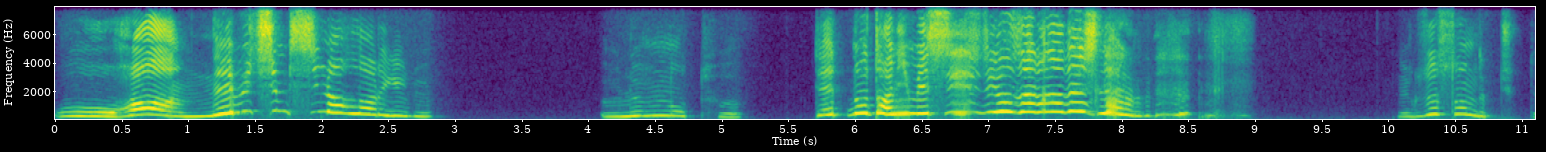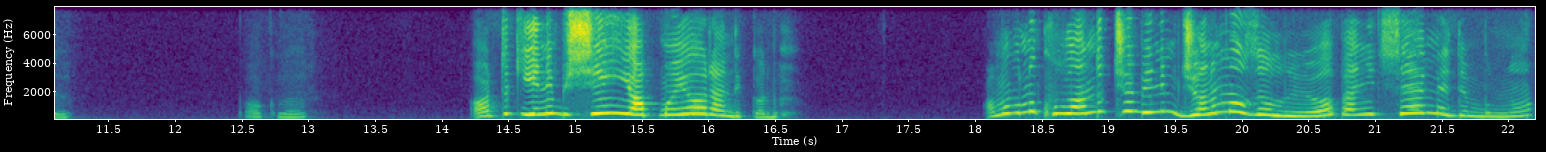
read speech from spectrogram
Oha ne biçim silahlar geliyor. Ölüm notu. Death Note animesi izliyoruz arkadaşlar. ne güzel sandık çıktı. Baklar. Artık yeni bir şey yapmayı öğrendik galiba. Ama bunu kullandıkça benim canım azalıyor. Ben hiç sevmedim bunu.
